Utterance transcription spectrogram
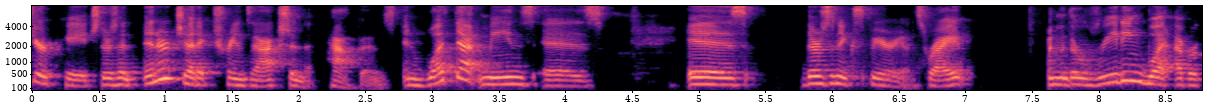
your page, there's an energetic transaction that happens. And what that means is, is there's an experience, right? I mean, they're reading whatever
